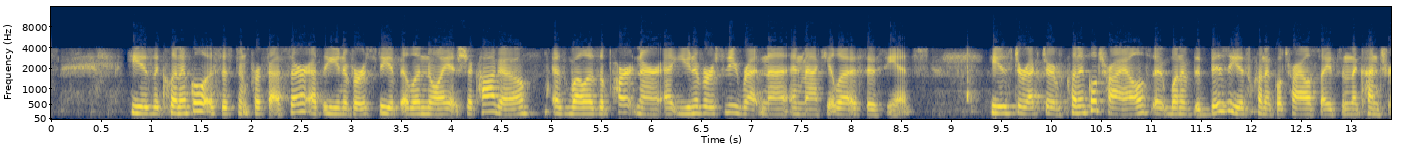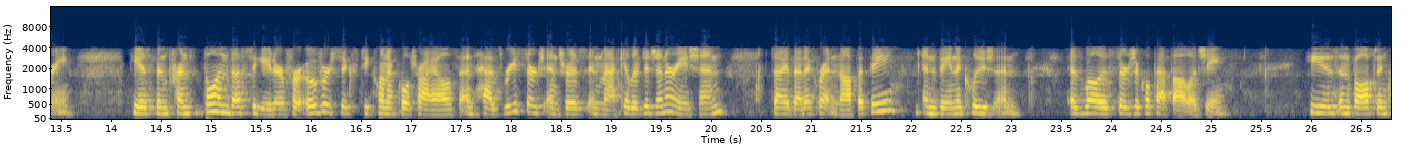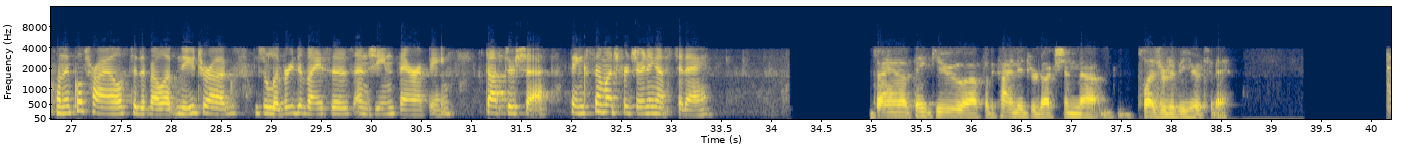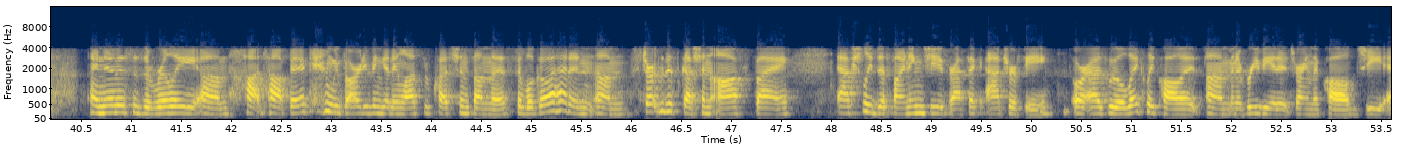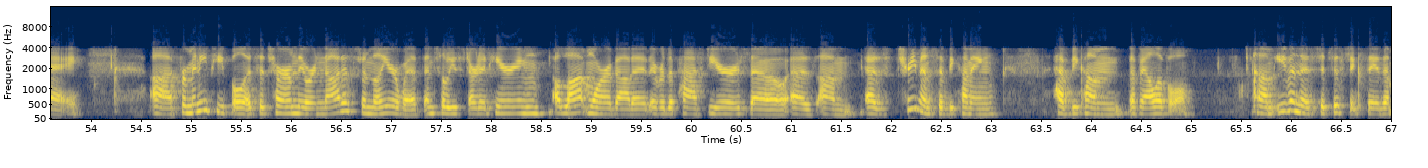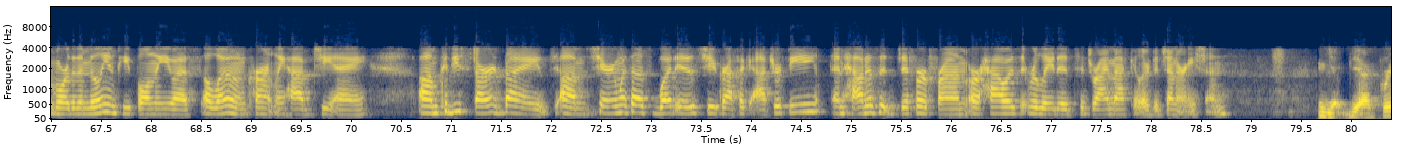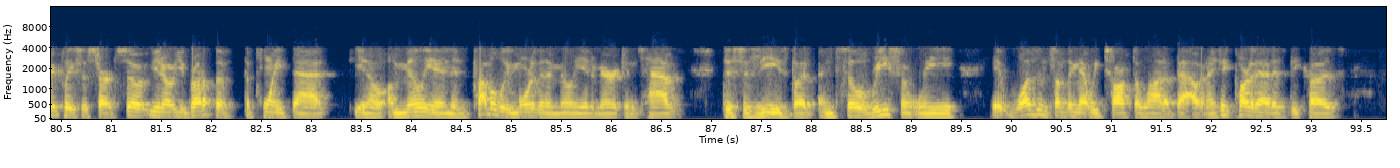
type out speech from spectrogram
He is a clinical assistant professor at the University of Illinois at Chicago, as well as a partner at University Retina and Macula Associates. He is director of clinical trials at one of the busiest clinical trial sites in the country. He has been principal investigator for over 60 clinical trials and has research interests in macular degeneration, diabetic retinopathy, and vein occlusion as well as surgical pathology. He is involved in clinical trials to develop new drugs, delivery devices, and gene therapy. Dr. Sheth, thanks so much for joining us today. Diana, thank you uh, for the kind introduction. Uh, pleasure to be here today. I know this is a really um, hot topic. And we've already been getting lots of questions on this. So we'll go ahead and um, start the discussion off by actually defining geographic atrophy, or as we will likely call it um, and abbreviate it during the call, GA. Uh, for many people, it's a term they were not as familiar with until we started hearing a lot more about it over the past year or so as, um, as treatments have, becoming, have become available. Um, even though statistics say that more than a million people in the U.S. alone currently have GA. Um, could you start by um, sharing with us what is geographic atrophy and how does it differ from or how is it related to dry macular degeneration? Yeah, yeah, great place to start. So, you know, you brought up the, the point that, you know, a million and probably more than a million Americans have this disease, but until recently, it wasn't something that we talked a lot about. And I think part of that is because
